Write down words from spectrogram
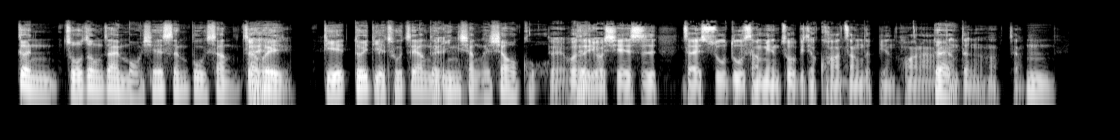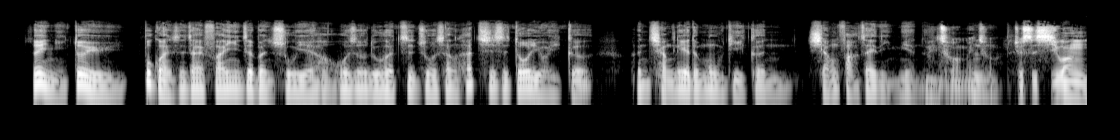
更着重在某些声部上，才会对叠堆叠出这样的音响的效果。对，或者有些是在速度上面做比较夸张的变化啦，对等等哈，这样。嗯，所以你对于不管是在翻译这本书也好，或者说如何制作上，它其实都有一个很强烈的目的跟想法在里面。没错，没错，嗯就是希望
